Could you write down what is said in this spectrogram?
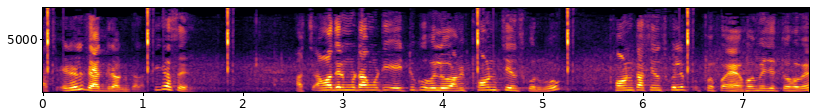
আচ্ছা এটা হলো ব্যাকগ্রাউন্ড কালার ঠিক আছে? আচ্ছা আমাদের মোটামুটি এইটুকু হলেও আমি ফন্ট চেঞ্জ করব। ফন্টটা চেঞ্জ করলে হোমে যেতে হবে।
